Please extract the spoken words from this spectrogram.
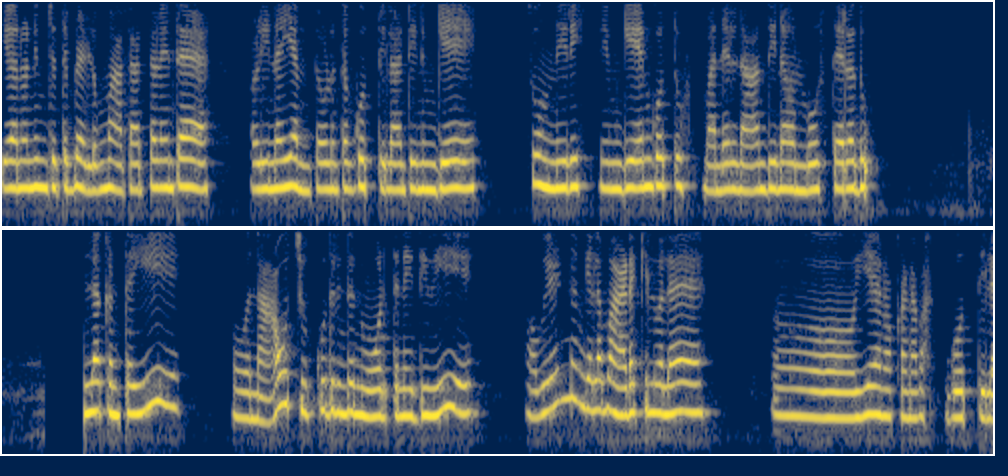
ಏನೋ ನಿಮ್ಮ ಜೊತೆ ಬೆಳ್ಳಗೆ ಮಾತಾಡ್ತಾಳೆ ಅಂತ. ಅವಳಿನ ಎಂತವಳು ಅಂತ ಗೊತ್ತಿಲ್ಲ ಆಂಟಿ ನಿಮಗೆ. ಸುಮ್ಮನಿರಿ ನಿಮ್ಗೆ ಏನು ಗೊತ್ತು? ಮನೇಲಿ ನಾನು ದಿನ ಅನುಭವಿಸ್ತಾ ಇರೋದು. ಇಲ್ಲ ಓ, ನಾವು ಚಿಕ್ಕದ್ರಿಂದ ನೋಡ್ತಾನೆ ಇದ್ದೀವಿ. ಅವೇನು ನಂಗೆಲ್ಲ ಮಾಡಕ್ಕಿಲ್ವಲ್ಲ ಏನೋ ಕಣವ ಗೊತ್ತಿಲ್ಲ.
